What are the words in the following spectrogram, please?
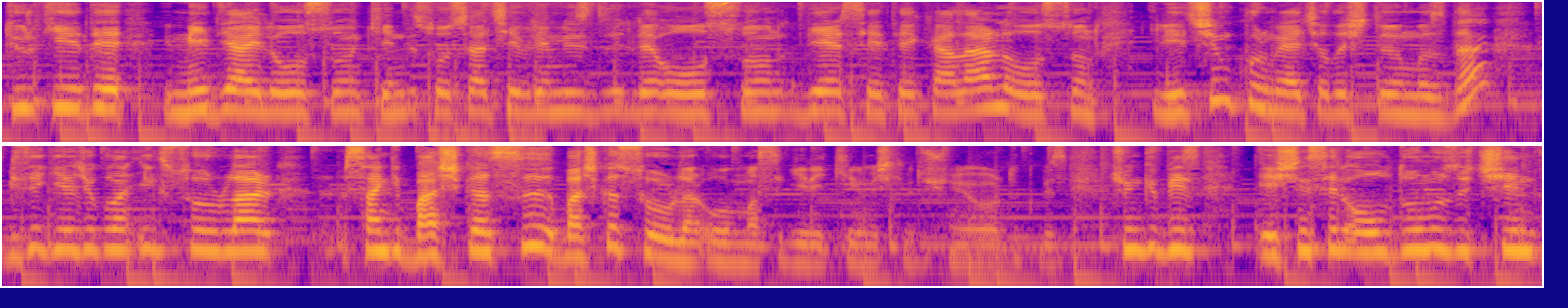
Türkiye'de medya ile olsun, kendi sosyal çevremizle olsun, diğer STK'larla olsun iletişim kurmaya çalıştığımızda bize gelecek olan ilk sorular sanki başkası başka sorular olması gerekirmiş gibi düşünüyorduk biz. Çünkü biz eşcinsel olduğumuz için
